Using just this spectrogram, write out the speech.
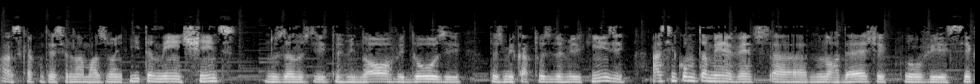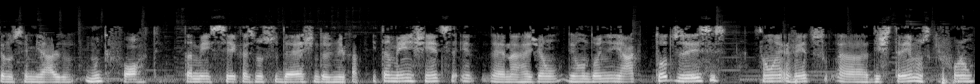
as que aconteceram na Amazônia, e também enchentes nos anos de 2009, 12, 2014 e 2015, assim como também eventos uh, no Nordeste, que houve seca no semiárido muito forte, também secas no Sudeste em 2014 e também enchentes eh, na região de Rondônia e Acre. Todos esses são eventos uh, de extremos que foram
